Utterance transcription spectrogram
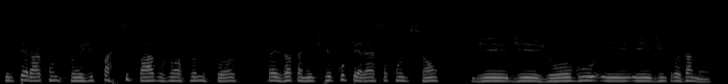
que ele terá condições de participar dos nossos amistosos para exatamente recuperar essa condição de, de jogo e, e de entrosamento.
